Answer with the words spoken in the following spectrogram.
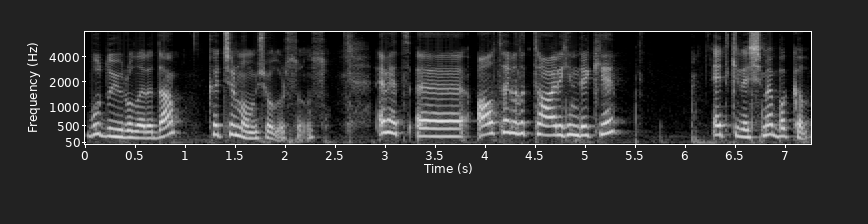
bu duyuruları da kaçırmamış olursunuz. Evet 6 Aralık tarihindeki etkileşime bakalım.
